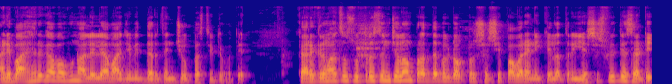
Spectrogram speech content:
आणि बाहेरगावाहून आलेल्या माजी विद्यार्थ्यांची उपस्थिती होते. कार्यक्रमाचं सूत्रसंचालन प्राध्यापक डॉक्टर शशी पवार यांनी केलं. तर यशस्वीतेसाठी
